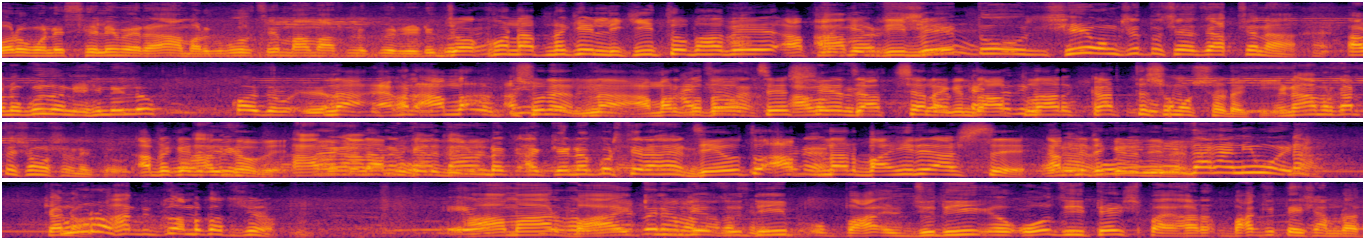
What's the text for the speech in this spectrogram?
বড় বোনের ছেলেমেয়েরা আমাকে বলছে মামা আপনাকে রেডি যখন আপনাকে লিখিত ভাবে আপনাকে দিবে সে তো সেই অংশে তো সে যাচ্ছে না। আপনি বুঝলেন এখানে না এখন আমার শুনেন না আমার কথা আচ্ছা, হচ্ছে সে যাচ্ছে না কিন্তু আপনার কাটতে সমস্যাটা কি? না আমার কাটতে সমস্যা নেই তো। আপনি কেটে দিতে হবে। আমি না, আমার আপনি কেটে দিবেন। কেন করতে রাখেন যেহেতু আপনার বাহিরে আসছে আপনি কেটে দিবেন। জায়গা নিবো এটা। কেন? আমি তো আমার কথা শোনো। আমার ভাই যদি যদি ও যদি তেইশ পায় আর বাকি তেইশ আমরা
